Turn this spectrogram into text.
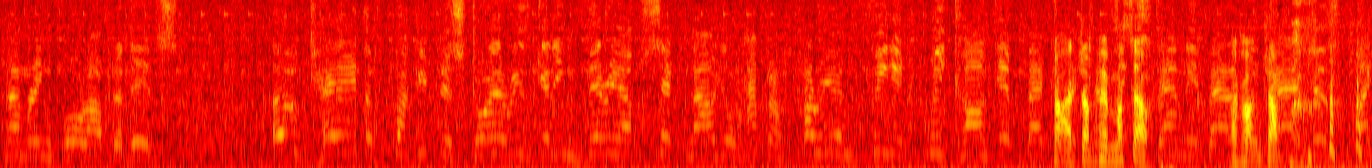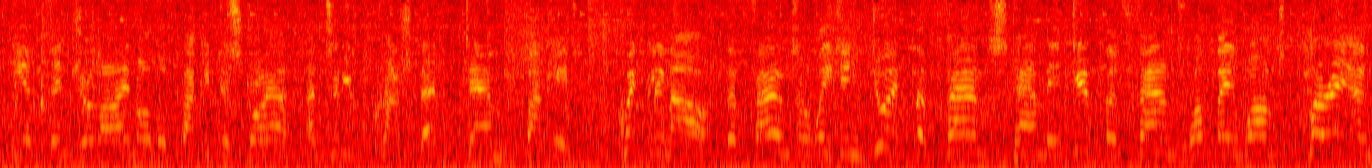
clamoring for after this. Okay, the bucket destroyer is getting very upset now. You'll have to hurry and feed it. We can't get back. Can't I jump in myself? I can't jump. like the Adventure Line or the Bucket Destroyer until you crush that damn bucket. Quickly now, the fans are waiting. Do it, the fans, Stanley. Give the fans what they want. Hurry and.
